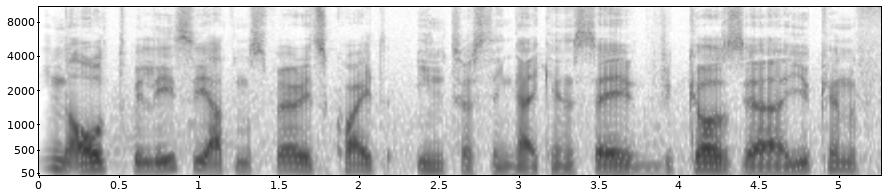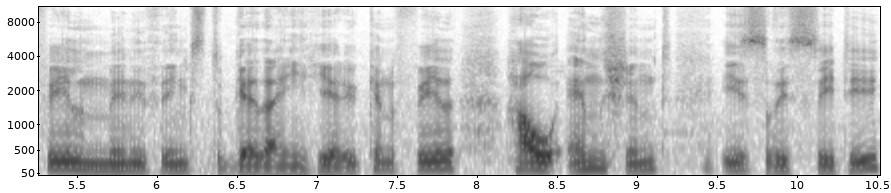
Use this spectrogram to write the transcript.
In Old Tbilisi, atmosphere is quite interesting, I can say, because uh, you can feel many things together in here. You can feel how ancient is this city,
